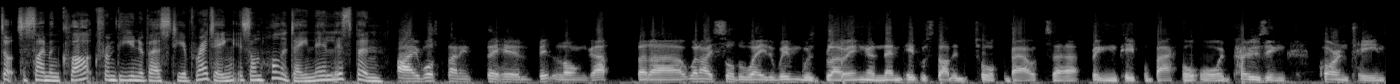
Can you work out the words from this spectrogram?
Dr. Simon Clark from the University of Reading is on holiday near Lisbon. I was planning to stay here a bit longer, but uh, when I saw the way the wind was blowing, and then people started to talk about uh, bringing people back or, or imposing quarantine,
